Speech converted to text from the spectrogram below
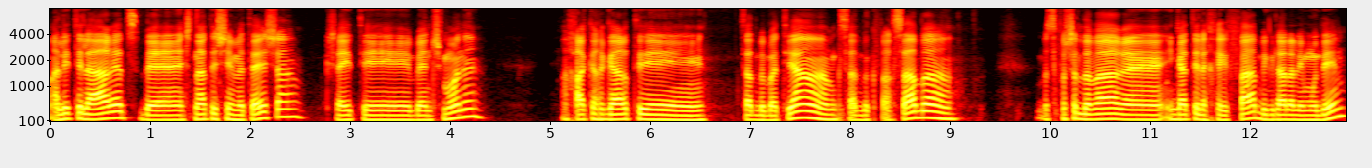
עליתי לארץ בשנת 99, כשהייתי בן 8. אחר כך גרתי קצת בבת ים, קצת בכפר סבא. בסופו של דבר אה, הגעתי לחיפה בגלל הלימודים,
